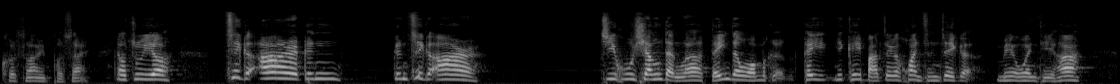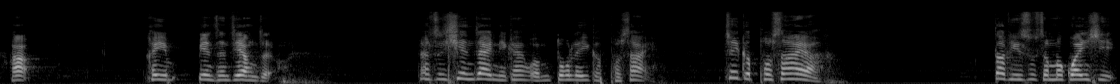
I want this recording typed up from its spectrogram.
cosine cosine 要注意哦，这个 r 跟跟这个 r 几乎相等了。等一等，我们可可以，你可以把这个换成这个，没有问题哈。好，可以变成这样子。但是现在你看，我们多了一个 p o s i 这个 p o s i 啊，到底是什么关系？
